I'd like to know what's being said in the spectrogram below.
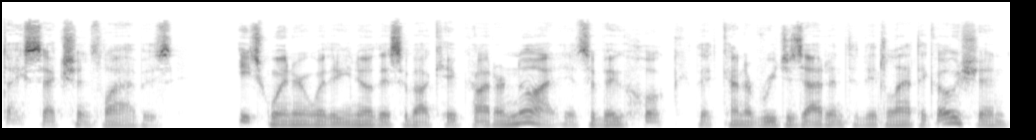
dissections lab. Is each winter, whether you know this about Cape Cod or not, it's a big hook that kind of reaches out into the Atlantic Ocean.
